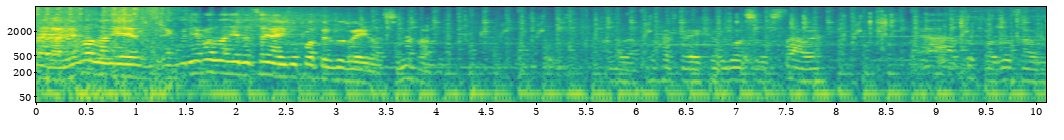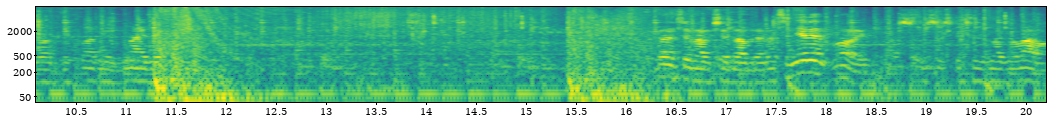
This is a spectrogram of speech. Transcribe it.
Dobra, nie wolno nie, jakby nie wolno nie doceniać głupoty w dużej ilości, naprawdę. Dobra, trochę tych odgłosów stały. Ja tu porzucam do tych ładnych znajdziek. Kończy wam się dobre, znaczy nie wiem, oj, aż troszeczkę się zlagowało.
